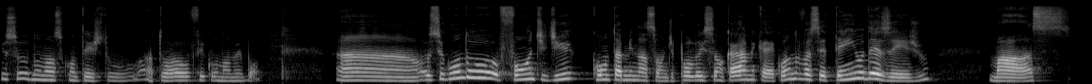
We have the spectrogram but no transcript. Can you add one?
Isso, no nosso contexto atual, fica um nome bom. Ah, o segundo fonte de contaminação, de poluição kármica, é quando você tem o desejo, mas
